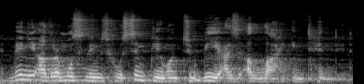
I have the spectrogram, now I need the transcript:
And many other Muslims who simply want to be as Allah intended.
